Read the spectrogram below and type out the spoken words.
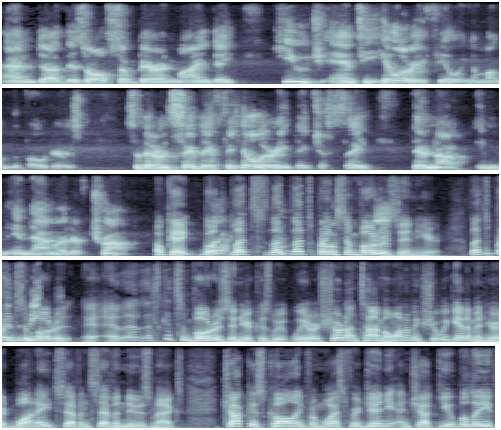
And uh, there's also, bear in mind, a huge anti-Hillary feeling among the voters. So they don't say they're for Hillary; they just say they're not in, enamored of Trump. Okay, well but, let's let, us let us bring some voters in here. Let's bring some voters. Uh, let's get some voters in here because we, we are short on time. I want to make sure we get them in here at one eight seven seven Newsmax. Chuck is calling from West Virginia, and Chuck, you believe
